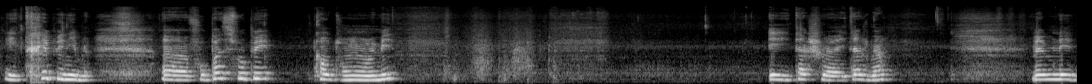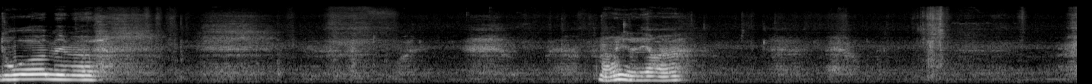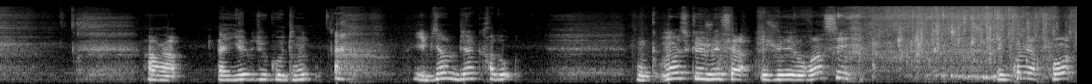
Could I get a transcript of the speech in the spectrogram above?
il est très pénible. Euh, faut pas se louper quand on le met. Et il tâche, euh, il tâche bien. Même les doigts, même... Euh, non, il a l'air... Euh, voilà, la gueule du coton. il est bien, bien crado. Donc moi ce que je vais faire, je vais le rincer une première fois.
